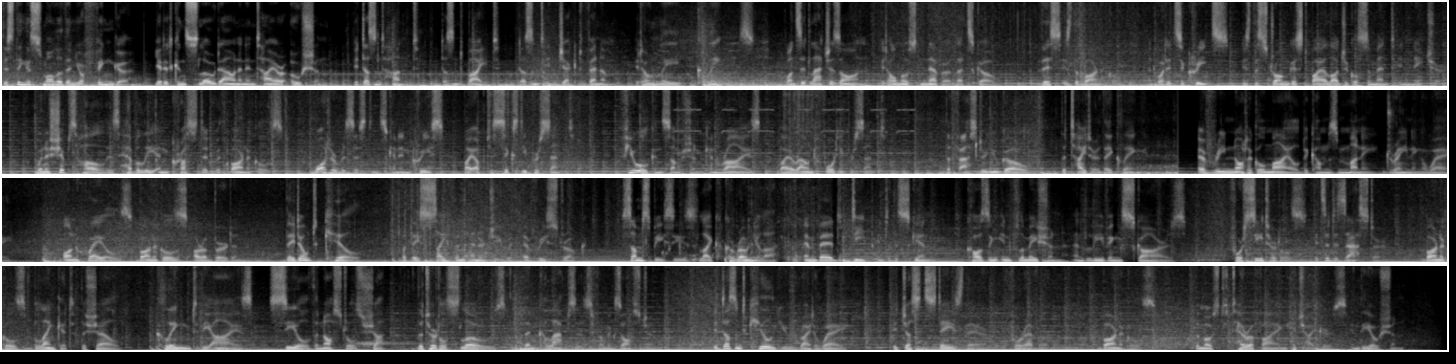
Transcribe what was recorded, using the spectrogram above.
This thing is smaller than your finger, yet it can slow down an entire ocean. It doesn't hunt, doesn't bite, doesn't inject venom. It only clings. Once it latches on, it almost never lets go. This is the barnacle, and what it secretes is the strongest biological cement in nature. When a ship's hull is heavily encrusted with barnacles, water resistance can increase by up to 60%. Fuel consumption can rise by around 40%. The faster you go, the tighter they cling. Every nautical mile becomes money draining away. On whales, barnacles are a burden. They don't kill, but they siphon energy with every stroke. Some species, like Coronula, embed deep into the skin, causing inflammation and leaving scars. For sea turtles, it's a disaster. Barnacles blanket the shell, cling to the eyes, seal the nostrils shut. The turtle slows, then collapses from exhaustion. It doesn't kill you right away. It just stays there forever. Barnacles, the most terrifying hitchhikers in the ocean.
